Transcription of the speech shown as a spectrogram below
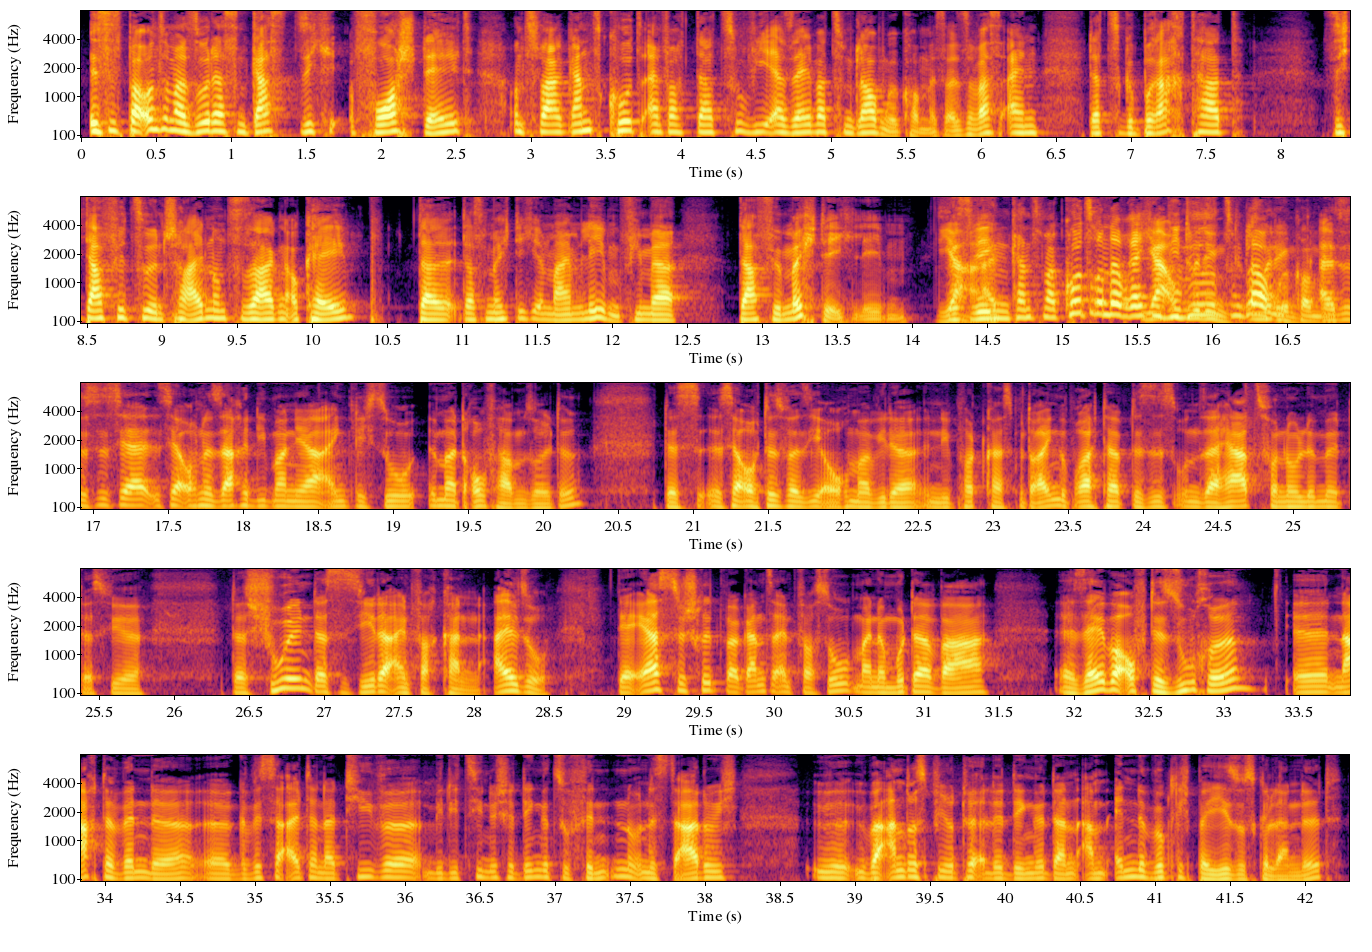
ist es bei uns immer so, dass ein Gast sich vorstellt und zwar ganz kurz einfach dazu, wie er selber zum Glauben gekommen ist. Also was einen dazu gebracht hat, sich dafür zu entscheiden und zu sagen, okay, da, das möchte ich in meinem Leben. Vielmehr, dafür möchte ich leben. Ja, Deswegen äh, kannst du mal kurz runterbrechen, Ja, wie du so zum Glauben unbedingt. gekommen bist. Also es ist ja, ist ja auch eine Sache, die man ja eigentlich so immer drauf haben sollte. Das ist ja auch das, was ich auch immer wieder in die Podcast mit reingebracht habe. Das ist unser Herz von No Limit, dass wir das schulen, dass es jeder einfach kann. Also, der erste Schritt war ganz einfach so. Meine Mutter war selber auf der Suche äh, nach der Wende, äh, gewisse alternative medizinische Dinge zu finden und ist dadurch ü- über andere spirituelle Dinge dann am Ende wirklich bei Jesus gelandet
